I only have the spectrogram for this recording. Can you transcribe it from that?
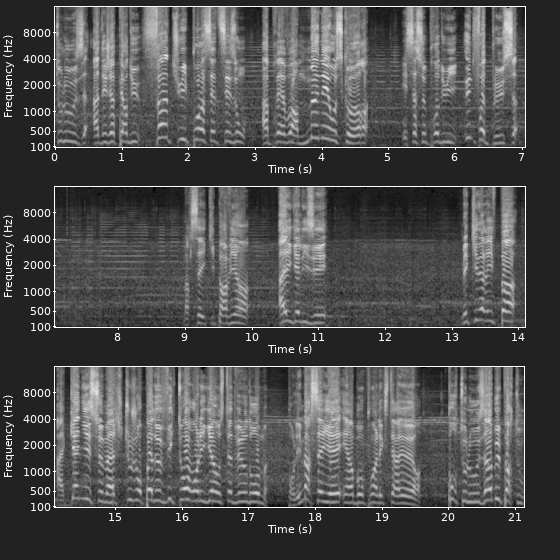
Toulouse a déjà perdu 28 points cette saison après avoir mené au score. Et ça se produit une fois de plus. Marseille qui parvient à égaliser. Mais qui n'arrive pas à gagner ce match. Toujours pas de victoire en Ligue 1 au stade Vélodrome pour les Marseillais. Et un bon point à l'extérieur pour Toulouse. Un but partout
